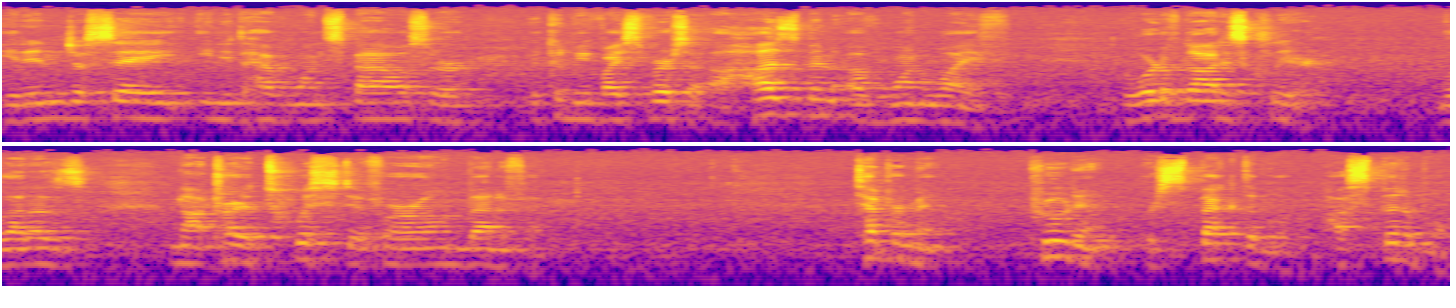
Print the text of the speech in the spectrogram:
He didn't just say you need to have one spouse, or it could be vice versa. A husband of one wife. The Word of God is clear. Let us not try to twist it for our own benefit. Temperament, prudent, respectable, hospitable,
